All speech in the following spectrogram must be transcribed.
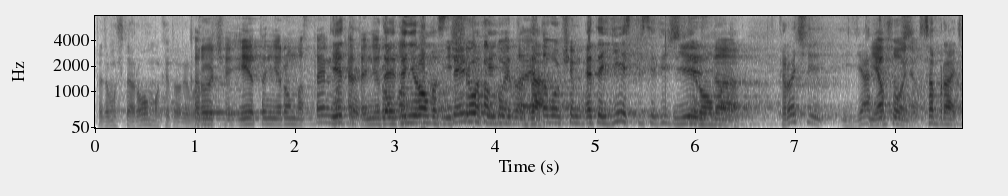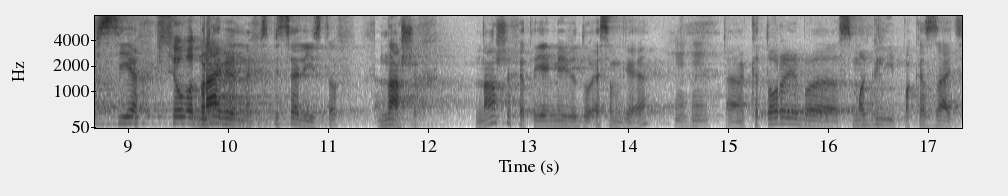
Потому что Рома, который... Короче, и это не Рома Стельмах, это, это, не да, Рома, это не Рома еще Стельмах, не какой-то. Да. Это, в общем, это есть специфический есть, Рома. да. да. Короче, я, Я хочу понял. собрать всех Всё в правильных специалистов, наших, наших, это я имею в виду СНГ, э, которые бы смогли показать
